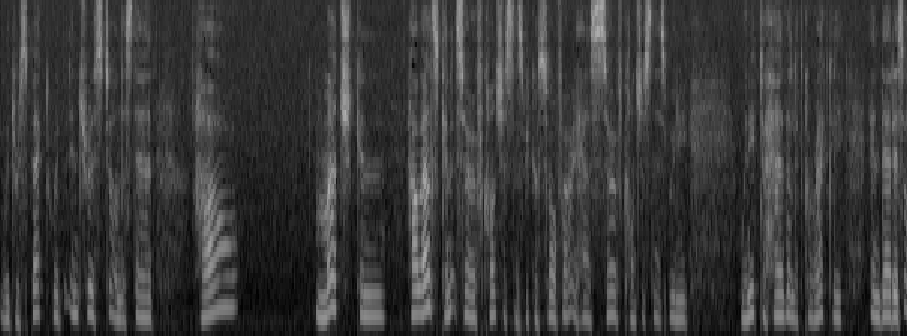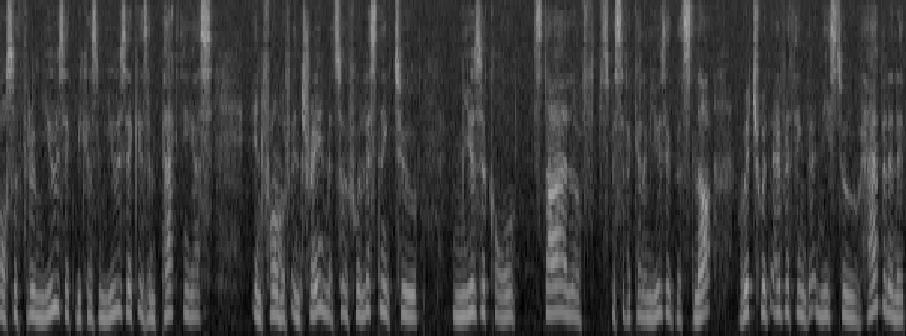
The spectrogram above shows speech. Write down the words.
with respect, with interest to understand how much can, how else can it serve consciousness? Because so far it has served consciousness. We need, we need to handle it correctly, and that is also through music because music is impacting us in form of entrainment. So if we're listening to musical style of specific kind of music that's not rich with everything that needs to happen in it,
